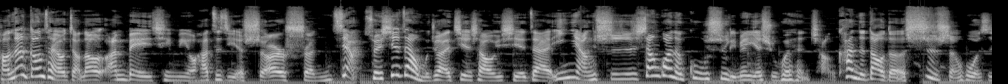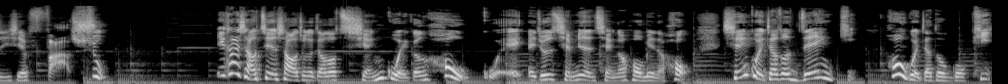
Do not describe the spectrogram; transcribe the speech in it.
好，那刚才有讲到安倍晴明有他自己的十二神将，所以现在我们就来介绍一些在阴阳师相关的故事里面，也许会很常看得到的式神或者是一些法术。一开始要介绍这个叫做前鬼跟后鬼，也就是前面的前跟后面的后。前鬼叫做 Zenki，后鬼叫做 Goki。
